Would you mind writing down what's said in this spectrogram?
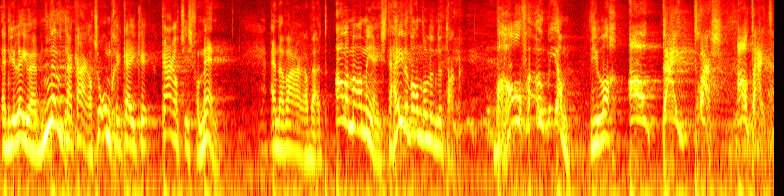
En die Leo heeft nooit naar Kareltje omgekeken. Kareltje is van men. En daar waren we het allemaal mee eens. De hele wandelende tak. Behalve ook Jan. Die lag altijd dwars. Altijd.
